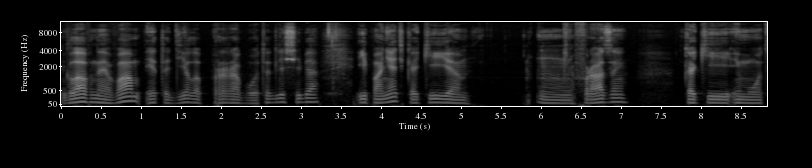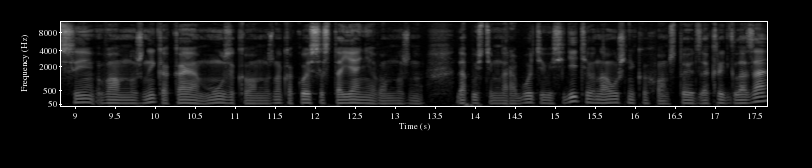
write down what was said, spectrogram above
Главное вам это дело проработать для себя и понять, какие фразы какие эмоции вам нужны, какая музыка вам нужна, какое состояние вам нужно. Допустим, на работе вы сидите в наушниках, вам стоит закрыть глаза,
